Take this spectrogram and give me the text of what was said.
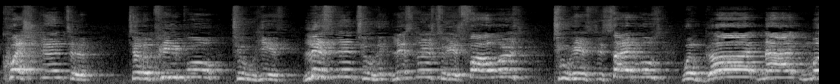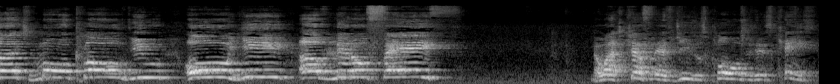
question to, to the people, to his listening, to his listeners, to his followers, to his disciples, Will God not much more clothe you, O ye of little faith? Now watch carefully as Jesus closes his case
